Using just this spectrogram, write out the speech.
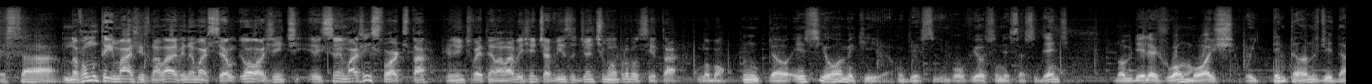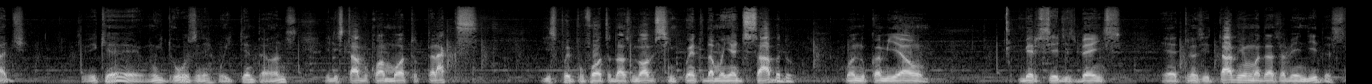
Essa. Nós vamos ter imagens na live, né, Marcelo? Ó, gente, essas são imagens fortes, tá? Que a gente vai ter na live e a gente avisa de antemão pra você, tá, Lobão? Então, esse homem que aconteceu, envolveu-se nesse acidente, O nome dele é João Moge, 80 anos de idade. Você vê que é um idoso, né? 80 anos. Ele estava com a moto Trax. Isso foi por volta das 9h50 da manhã de sábado, quando o caminhão Mercedes-Benz é, transitava em uma das avenidas,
